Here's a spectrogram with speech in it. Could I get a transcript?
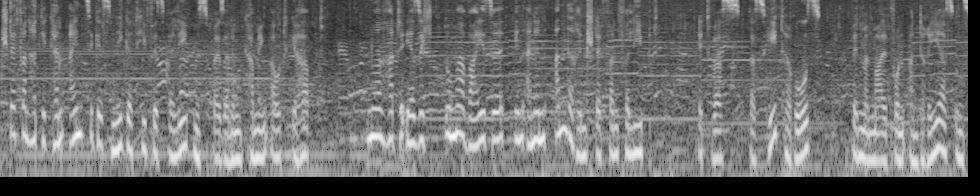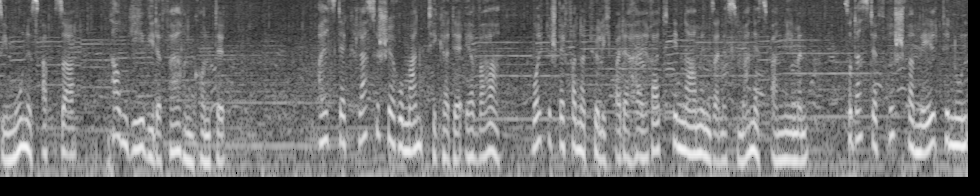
Stefan hatte kein einziges negatives Erlebnis bei seinem Coming-out gehabt. Nur hatte er sich dummerweise in einen anderen Stefan verliebt. Etwas, das Heteros, wenn man mal von Andreas und Simones absah, kaum je widerfahren konnte. Als der klassische Romantiker, der er war, wollte Stefan natürlich bei der Heirat den Namen seines Mannes annehmen, sodass der frisch Vermählte nun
